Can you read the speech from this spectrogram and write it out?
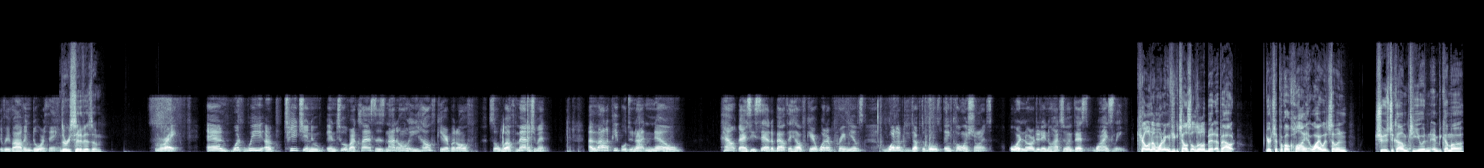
the revolving door thing. The recidivism. Right. And what we are teaching in, in two of our classes, not only healthcare, but also wealth management. A lot of people do not know how, as he said, about the healthcare. What are premiums? what are deductibles and co-insurance, or nor do they know how to invest wisely. Carolyn, I'm wondering if you could tell us a little bit about your typical client. Why would someone choose to come to you and, and become a,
